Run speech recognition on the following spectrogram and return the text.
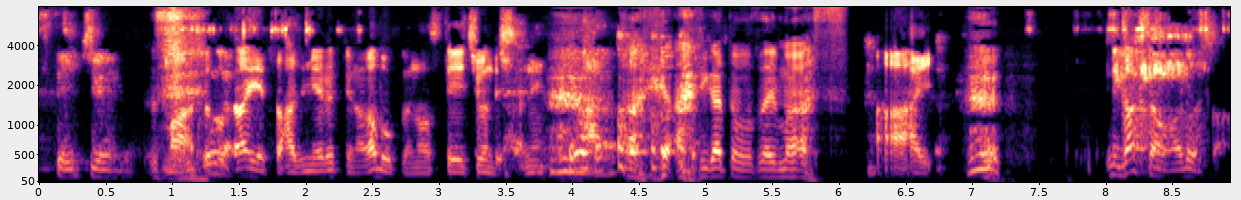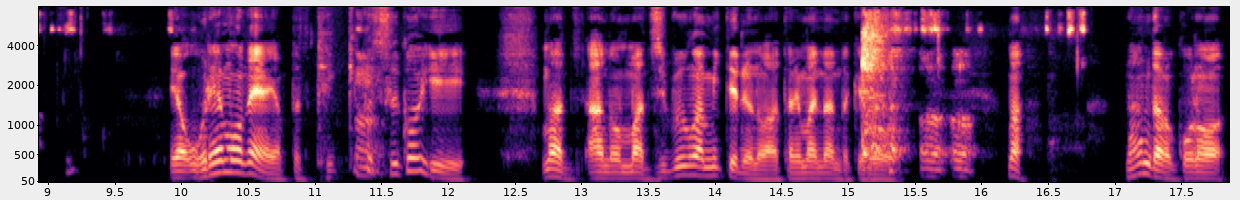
Stay Tune。まあちょっとダイエット始めるっていうのが僕の Stay Tune でしたね。はありありがとうございます。い。はい。で、ガクさんはどうですか？いや、俺もね、やっぱ結局すごい、まあ、あの、まあ自分は見てるのは当たり前なんだけど、うんうん。なんだろう、この、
